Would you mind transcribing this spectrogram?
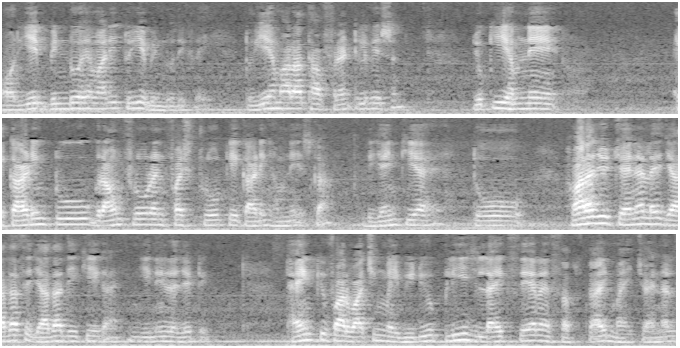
और ये विंडो है हमारी तो ये विंडो दिख रही है। तो ये हमारा था फ्रंट एलिवेशन जो कि हमने according to ground floor and first floor के अकॉर्डिंग हमने इसका डिज़ाइन किया है। तो हमारा जो चैनल है, ज़्यादा से ज़्यादा देखिएगा engineer Ajay thank you for watching my video please like share and subscribe my channel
